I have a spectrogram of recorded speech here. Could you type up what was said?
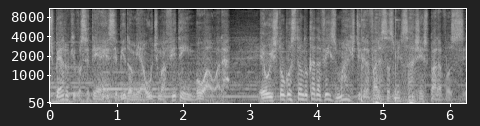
Espero que você tenha recebido a minha última fita em boa hora. Eu estou gostando cada vez mais de gravar essas mensagens para você.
